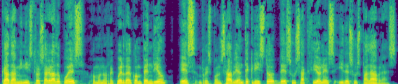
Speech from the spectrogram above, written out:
Cada ministro sagrado, pues, como nos recuerda el compendio, es responsable ante Cristo de sus acciones y de sus palabras.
